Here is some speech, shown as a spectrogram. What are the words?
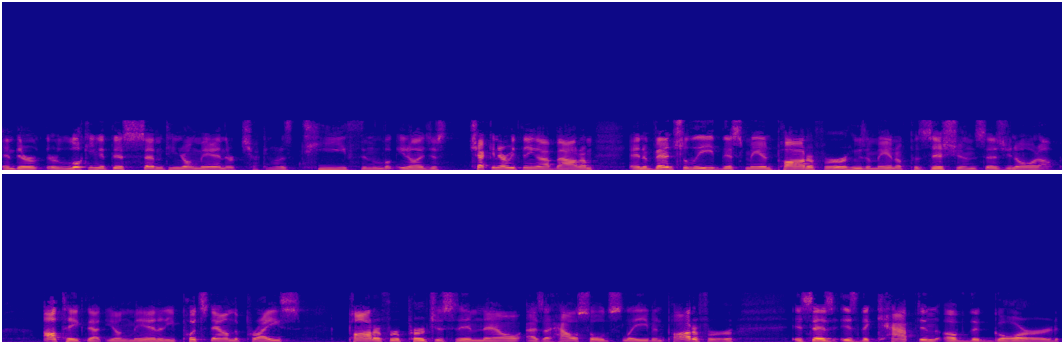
And they're they're looking at this 17 year old man. They're checking on his teeth and look, you know, just checking everything about him. And eventually, this man Potiphar, who's a man of position, says, "You know what? I'll, I'll take that young man." And he puts down the price. Potiphar purchases him now as a household slave, and Potiphar it says, is the captain of the guard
